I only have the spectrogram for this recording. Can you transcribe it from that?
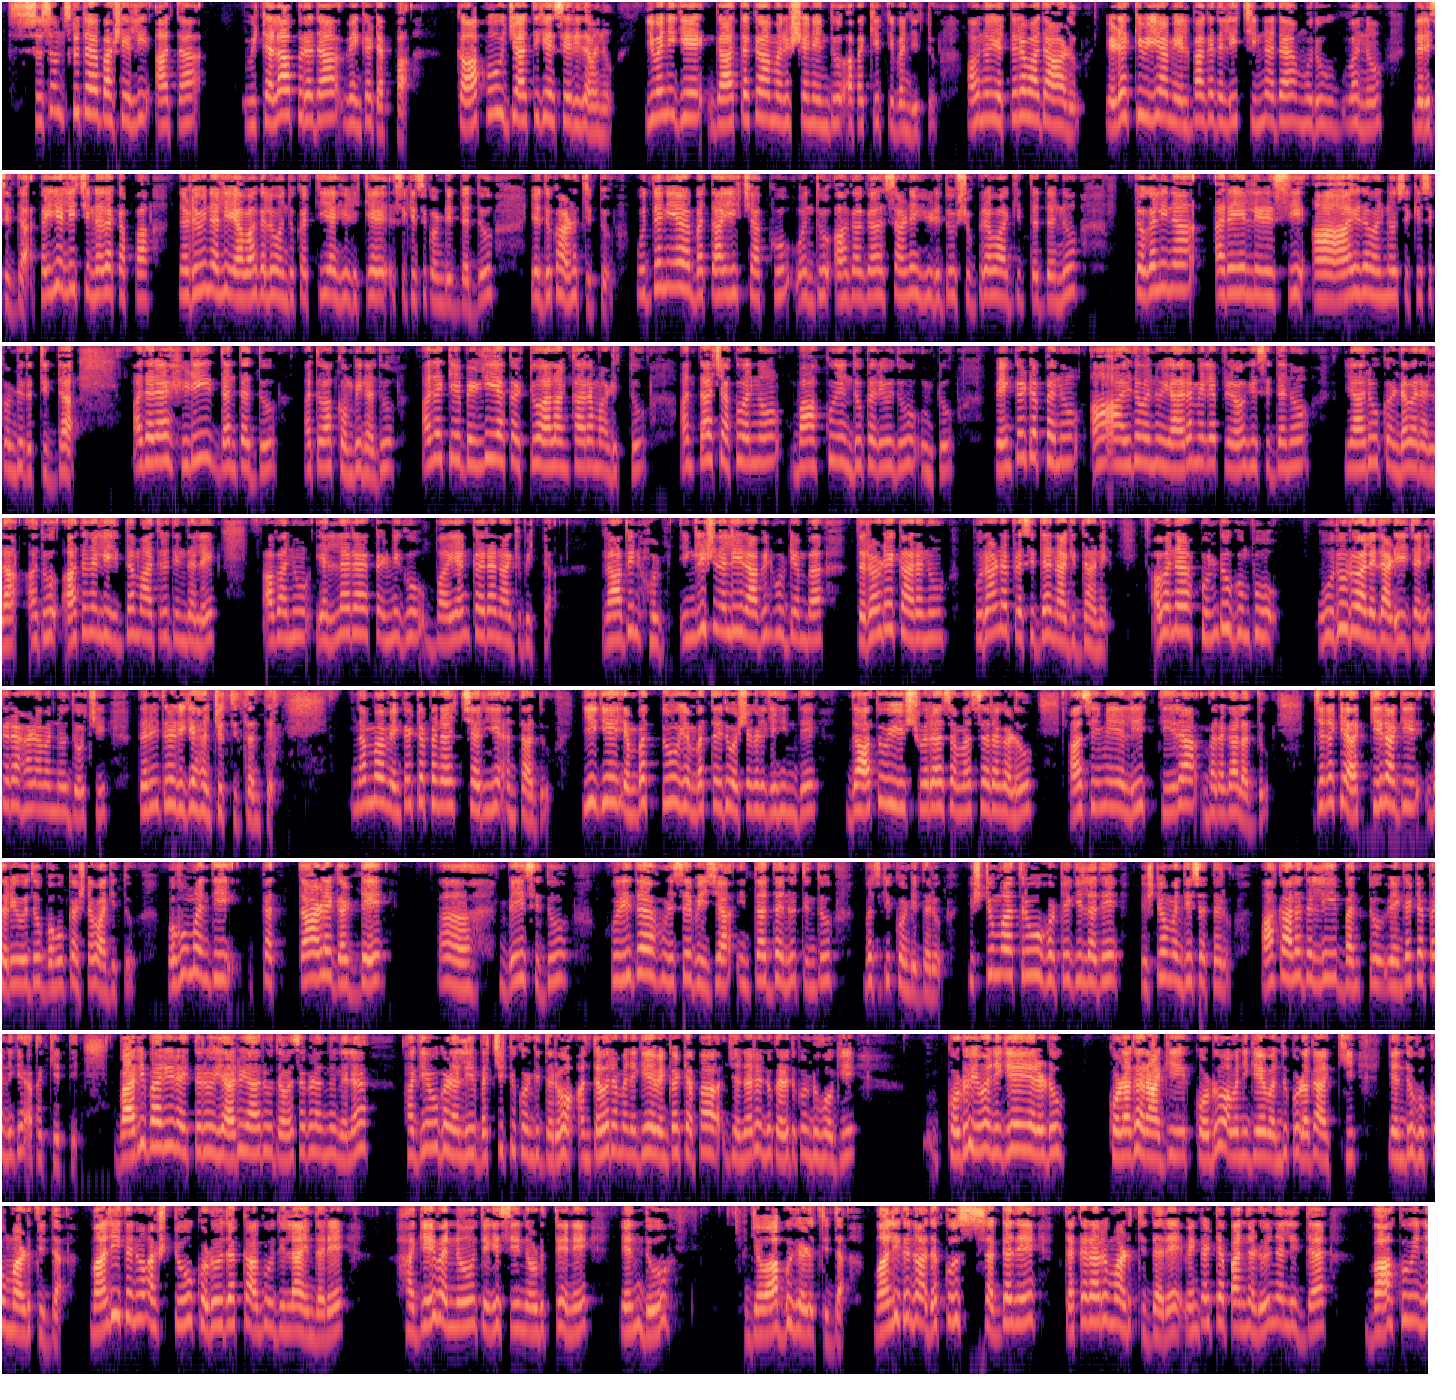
ಸುಸಂಸ್ಕೃತ ಭಾಷೆಯಲ್ಲಿ ಆತ ವಿಠಲಾಪುರದ ವೆಂಕಟಪ್ಪ. ಕಾಪು ಜಾತಿಗೆ ಸೇರಿದವನು. ಇವನಿಗೆ ಘಾತಕ ಮನುಷ್ಯನೆಂದು ಅಪಕೀರ್ತಿ ಬಂದಿತ್ತು. ಅವನು ಎತ್ತರವಾದ ಆಳು, ಎಡಕಿವಿಯ ಮೇಲ್ಭಾಗದಲ್ಲಿ ಚಿನ್ನದ ಮುರುವನ್ನು ಧರಿಸಿದ್ದ. ಕೈಯಲ್ಲಿ ಚಿನ್ನದ ಕಪ್ಪ, ನಡುವಿನಲ್ಲಿ ಯಾವಾಗಲೂ ಒಂದು ಕತ್ತಿಯ ಹಿಡಿಕೆ ಸಿಕ್ಕಿಸಿಕೊಂಡಿದ್ದದ್ದು ಎದ್ದು ಕಾಣುತ್ತಿತ್ತು. ಉದ್ದನೆಯ ಬತಾಯಿ ಚಾಕು ಒಂದು ಆಗಾಗ ಸಣೆ ಹಿಡಿದು ಶುಭ್ರವಾಗಿದ್ದದ್ದನ್ನು ತೊಗಲಿನ ಅರೆಯಲ್ಲಿರಿಸಿ ಆ ಆಯುಧವನ್ನು ಸಿಕ್ಕಿಸಿಕೊಂಡಿರುತ್ತಿದ್ದ. ಅದರ ಹಿಡಿದಂಥದ್ದು ಅಥವಾ ಕೊಂಬಿನದು, ಅದಕ್ಕೆ ಬೆಳ್ಳಿಯ ಕಟ್ಟು ಅಲಂಕಾರ ಮಾಡಿತ್ತು. ಅಂತ ಚಕವನ್ನು ಬಾಕು ಎಂದು ಕರೆಯುವುದು ಉಂಟು. ವೆಂಕಟಪ್ಪನು ಆ ಆಯುಧವನ್ನು ಯಾರ ಮೇಲೆ ಪ್ರಯೋಗಿಸಿದ್ದನೋ ಯಾರೂ ಕಂಡವರಲ್ಲ. ಅದು ಆತನಲ್ಲಿ ಇದ್ದ ಮಾತ್ರದಿಂದಲೇ ಅವನು ಎಲ್ಲರ ಕಣ್ಣಿಗೂ ಭಯಂಕರನಾಗಿಬಿಟ್ಟ. ರಾಬಿನ್ ಹುಡ್, ಇಂಗ್ಲಿಷ್ನಲ್ಲಿ ರಾಬಿನ್ ಹುಡ್ ಎಂಬ ದರೋಡೆಕಾರನು ಪುರಾಣ ಪ್ರಸಿದ್ಧನಾಗಿದ್ದಾನೆ. ಅವನ ಪುಂಡು ಗುಂಪು ಊರೂರು ಅಲೆದಾಡಿ ಜನಿಕರ ಹಣವನ್ನು ದೋಚಿ ದರಿದ್ರರಿಗೆ ಹಂಚುತ್ತಿತ್ತಂತೆ ನಮ್ಮ ವೆಂಕಟಪ್ಪನ ಚರ್ಯೆ ಅಂತದ್ದು ಹೀಗೆ ಎಂಬತ್ತು, ಎಂಬತ್ತೈದು ವರ್ಷಗಳಿಗೆ ಹಿಂದೆ ಧಾತು ಈಶ್ವರ ಸಂವತ್ಸರಗಳು ಆ ಸೀಮೆಯಲ್ಲಿ ತೀರಾ ಬರಗಾಲದ್ದು. ಜನಕ್ಕೆ ಅಕ್ಕಿರಾಗಿ ದೊರೆಯುವುದು ಬಹು ಕಷ್ಟವಾಗಿತ್ತು. ಬಹುಮಂದಿ ಕತ್ತಾಳೆಗಡ್ಡೆ ಬೇಯಿಸಿದ್ದು, ಹುರಿದ ಹುಣಸೆ ಬೀಜ ಇಂಥದ್ದನ್ನು ತಿಂದು ಬದುಕಿಕೊಂಡಿದ್ದರು. ಇಷ್ಟು ಮಾತ್ರವೂ ಹೊಟ್ಟೆಗಿಲ್ಲದೆ ಎಷ್ಟೋ ಮಂದಿ ಸತ್ತರು. ಆ ಕಾಲದಲ್ಲಿ ಬಂತು ವೆಂಕಟಪ್ಪನಿಗೆ ಅಪಕೀರ್ತಿ. ಬಾರಿ ಬಾರಿ ರೈತರು ಯಾರು ಯಾರು ದವಸಗಳನ್ನು ನೆಲ, ಹಗೆವುಗಳಲ್ಲಿ ಬಚ್ಚಿಟ್ಟುಕೊಂಡಿದ್ದರೋ ಅಂತವರ ಮನೆಗೆ ವೆಂಕಟಪ್ಪ ಜನರನ್ನು ಕರೆದುಕೊಂಡು ಹೋಗಿ ಕೊಡು, ಇವನಿಗೆ ಎರಡು ಕೊಳಗರಾಗಿ ಕೊಡು, ಅವನಿಗೆ ಒಂದು ಕೊಳಗ ಅಕ್ಕಿ ಎಂದು ಹುಕುಂ ಮಾಡುತ್ತಿದ್ದ. ಮಾಲೀಕನು ಅಷ್ಟು ಕೊಡುವುದಕ್ಕಾಗುವುದಿಲ್ಲ ಎಂದರೆ, ಹಗೆವನ್ನು ತೆಗೆಸಿ ನೋಡುತ್ತೇನೆ ಎಂದು ಜವಾಬು ಹೇಳುತ್ತಿದ್ದ. ಮಾಲೀಕನು ಅದಕ್ಕೂ ಸಗ್ಗದೆ ತಕರಾರು ಮಾಡುತ್ತಿದ್ದರೆ, ವೆಂಕಟಪ್ಪ ನಡುವಿನಲ್ಲಿದ್ದ ಬಾಕುವಿನ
